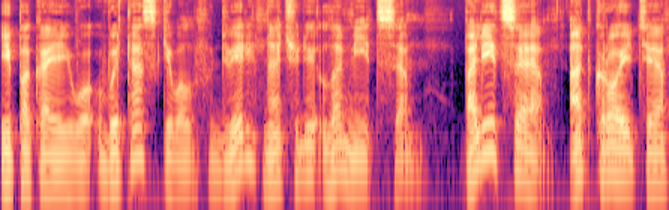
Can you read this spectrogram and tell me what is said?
и пока я его вытаскивал, в дверь начали ломиться. «Полиция! Откройте!»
